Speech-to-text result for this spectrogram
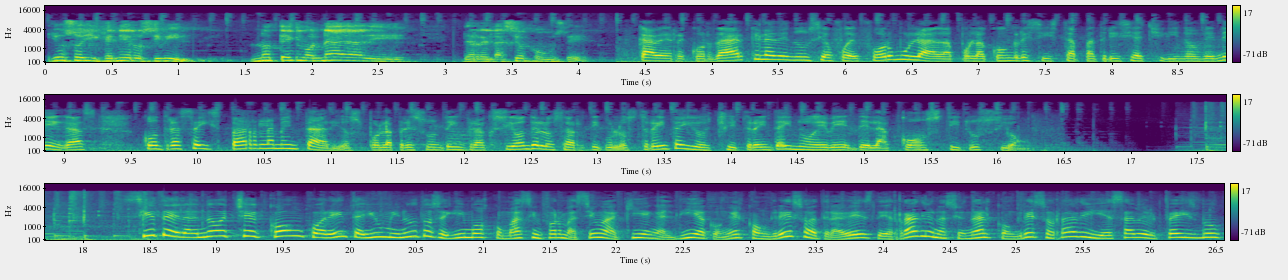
Yo soy ingeniero civil. No tengo nada de, de relación con usted. Cabe recordar que la denuncia fue formulada por la congresista Patricia Chirino Venegas contra seis parlamentarios por la presunta infracción de los artículos 38 y 39 de la Constitución. 7 de la noche con 41 minutos. Seguimos con más información aquí en Al Día con el Congreso a través de Radio Nacional, Congreso Radio y ya sabe el Facebook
